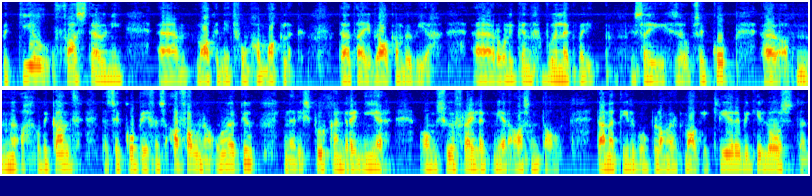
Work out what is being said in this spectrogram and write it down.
beteel of vashou nie. Ehm um, maak dit net vir hom gemaklik dat hy wel kan beweeg. Uh rol die kind gewoonlik met die sy, sy op sy kop uh ag op die kant dat sy kop effens afhang na onder toe en dat die spoeg kan dreineer om so vrylik meer asem te haal. Dan natuurlik ook belangrik maak die klere bietjie los dat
